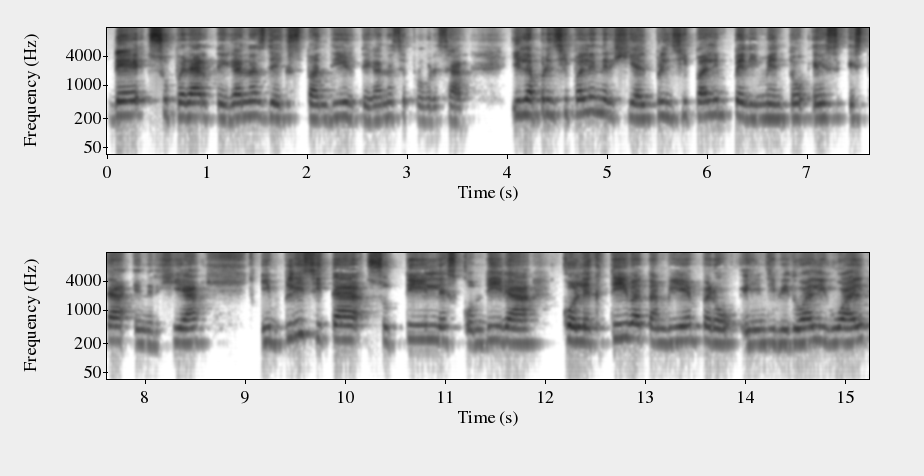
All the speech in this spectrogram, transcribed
de superarte, ganas de expandirte, ganas de progresar? Y la principal energía, el principal impedimento es esta energía implícita, sutil, escondida, colectiva también, pero individual igual,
